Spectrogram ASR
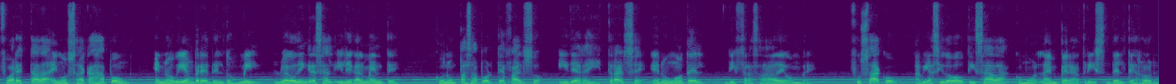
fue arrestada en Osaka, Japón, en noviembre del 2000, luego de ingresar ilegalmente con un pasaporte falso y de registrarse en un hotel disfrazada de hombre. Fusako había sido bautizada como la emperatriz del terror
